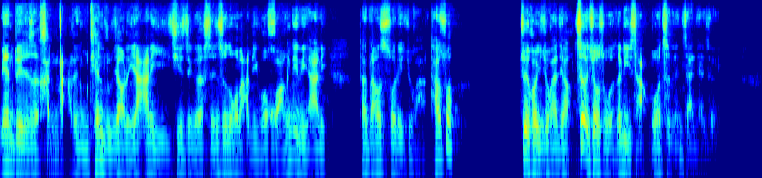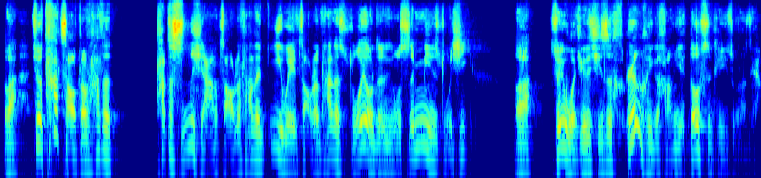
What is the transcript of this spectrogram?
面对的是很大的这种天主教的压力，以及这个神圣罗马帝国皇帝的压力。他当时说了一句话，他说：“最后一句话叫‘这就是我的立场，我只能站在这里’，是吧？”就他找到他的他的思想，找了他的地位，找了他的所有的这种生命所系，啊，所以我觉得其实任何一个行业都是可以做到这样。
